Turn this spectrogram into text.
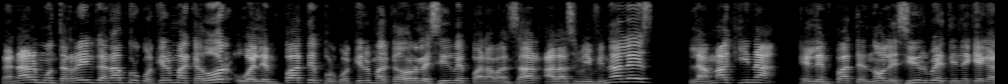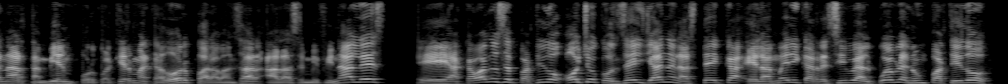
Ganar Monterrey, ganar por cualquier marcador o el empate por cualquier marcador le sirve para avanzar a las semifinales. La máquina, el empate no le sirve, tiene que ganar también por cualquier marcador para avanzar a las semifinales. Eh, acabando ese partido 8 con 6 ya en el Azteca, el América recibe al Puebla en un partido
